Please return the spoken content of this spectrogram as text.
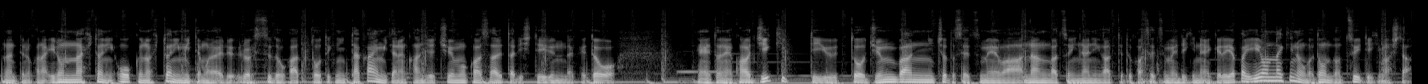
何ていうのかないろんな人に多くの人に見てもらえる露出度が圧倒的に高いみたいな感じで注目はされたりしているんだけどえっ、ー、とねこの時期っていうと順番にちょっと説明は何月に何があってとか説明できないけどやっぱりいろんな機能がどんどんついていきました。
